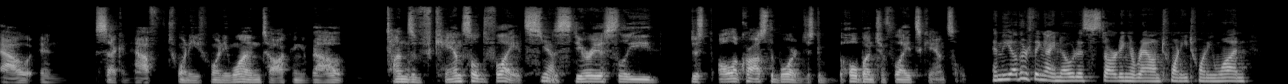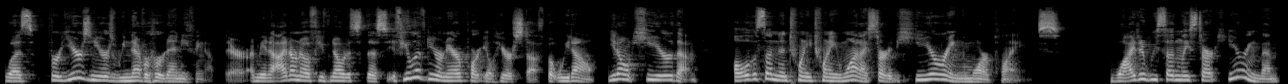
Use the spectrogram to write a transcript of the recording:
out in the second half of 2021 talking about tons of canceled flights, yeah. mysteriously just all across the board, just a whole bunch of flights canceled. And the other thing I noticed starting around 2021 was for years and years, we never heard anything up there. I mean, I don't know if you've noticed this. If you live near an airport, you'll hear stuff, but we don't. You don't hear them. All of a sudden in 2021, I started hearing more planes. Why did we suddenly start hearing them?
